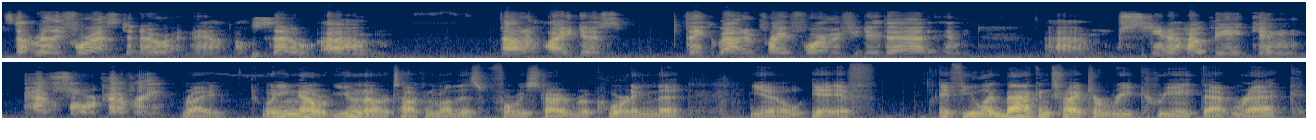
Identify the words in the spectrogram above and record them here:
it's not really for us to know right now. So um, I don't know. All you do is think about him, pray for him if you do that, and um, just you know hope he can have a full recovery. Right. Well, you know, you and I were talking about this before we started recording. That you know, if if you went back and tried to recreate that wreck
